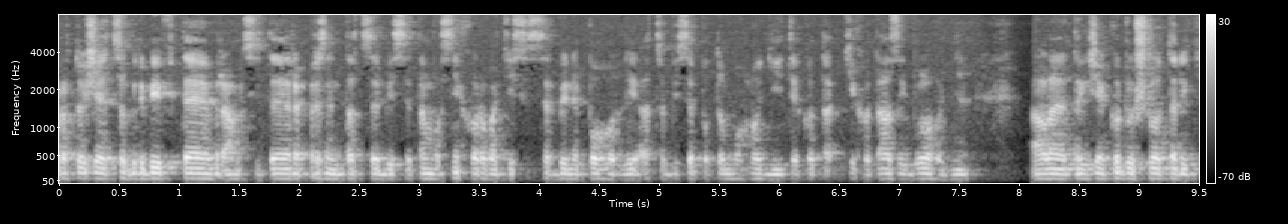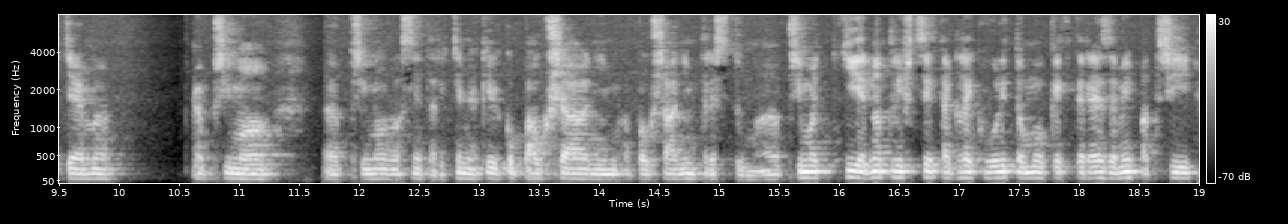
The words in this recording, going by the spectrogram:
protože co kdyby v té v rámci té reprezentace by se tam vlastně Chorvati se Srby nepohodli a co by se potom mohlo dít, jako ta, těch otázek bylo hodně. Ale takže jako došlo tady k těm přímo přímo vlastně tady k těm nějakým jako paušálním a paušálním trestům. Přímo ti jednotlivci takhle kvůli tomu, ke které zemi patří,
